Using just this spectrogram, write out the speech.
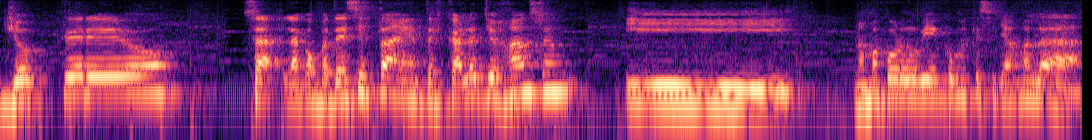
yo creo. O sea, la competencia está entre Scarlett Johansson y. No me acuerdo bien cómo es que se llama la.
